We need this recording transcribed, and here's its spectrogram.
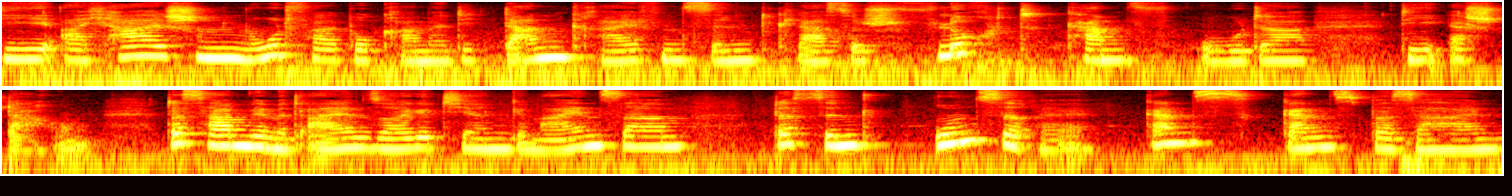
die archaischen Notfallprogramme, die dann greifen, sind klassisch Flucht, Kampf oder die Erstarrung. Das haben wir mit allen Säugetieren gemeinsam. Das sind unsere ganz, ganz basalen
